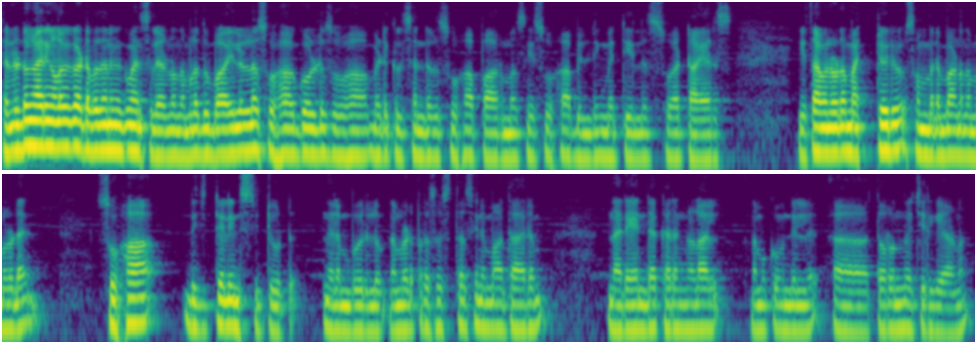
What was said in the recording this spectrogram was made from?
ചെണ്ടിട്ടും കാര്യങ്ങളൊക്കെ കേട്ടപ്പോൾ തന്നെ നിങ്ങൾക്ക് മനസ്സിലായിരുന്നു. നമ്മൾ ദുബായിലുള്ള Suha gold Suha medical centre Suha pharmacy Suha building materials Suha tyres. ഈ സ്ഥാപനയുടെ മറ്റൊരു സംരംഭമാണ് നമ്മളുടെ സുഹ ഡിജിറ്റൽ ഇൻസ്റ്റിറ്റ്യൂട്ട് നിലമ്പൂരിലും. നമ്മുടെ പ്രശസ്ത സിനിമാ താരം നരേന്റെ കരങ്ങളാൽ നമുക്ക് മുന്നിൽ തുറന്നു വച്ചിരിക്കുകയാണ്.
